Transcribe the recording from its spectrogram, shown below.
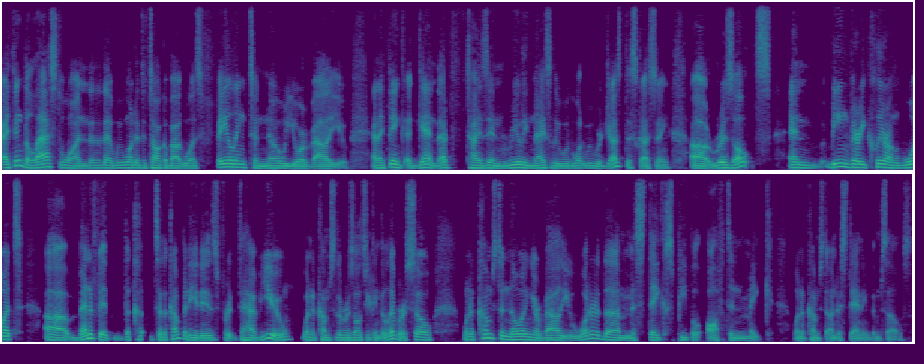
I think the last one that we wanted to talk about was failing to know your value. And I think, again, that ties in really nicely with what we were just discussing uh, results and being very clear on what uh, benefit the, to the company it is for to have you when it comes to the results you can deliver. So, when it comes to knowing your value, what are the mistakes people often make when it comes to understanding themselves?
